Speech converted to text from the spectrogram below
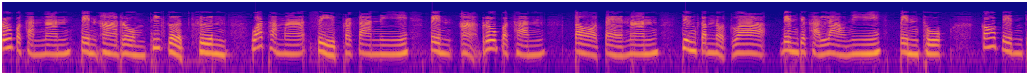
รูปขันนั้นเป็นอารมณ์ที่เกิดขึ้น ว่าธรรมะสี่ประการนี้เป็นอรูปขันธ์ต่อแต่นั้นจึงกำหนดว่าเบญจขันธ์เหล่านี้เป็นทุกข์ ก็เบญจ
